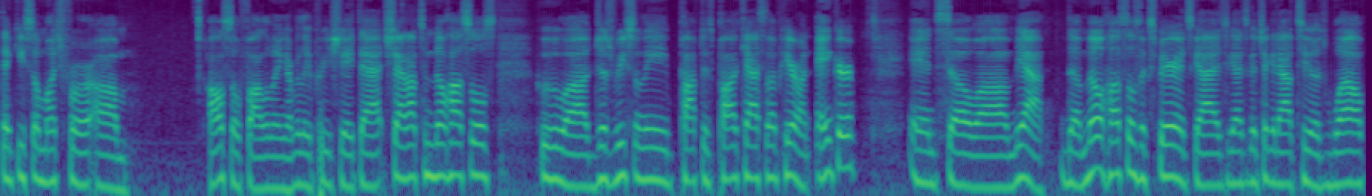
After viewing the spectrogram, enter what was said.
Thank you so much for also following. I really appreciate that. Shout out to Mill Hustles who uh, just recently popped his podcast up here on Anchor. And so, um, yeah, the Mill Hustles experience, guys. You guys go check it out too as well.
